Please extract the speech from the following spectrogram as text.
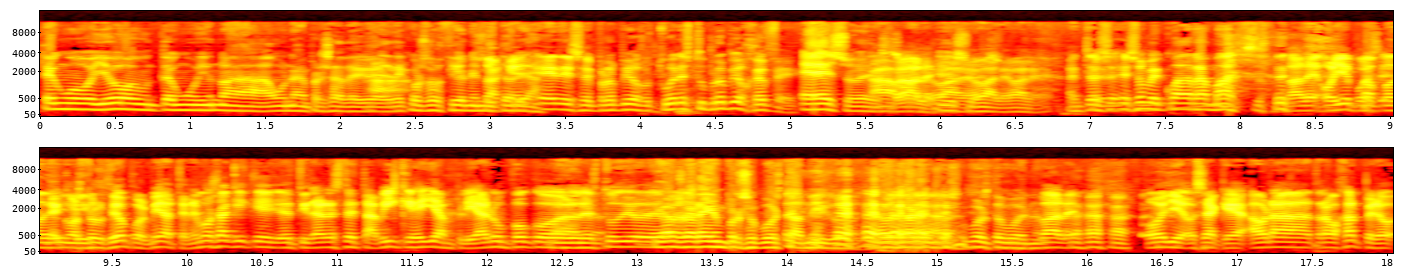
Tengo, yo tengo una, una empresa de, de construcción en Ah, O sea, que Vitoria. eres el propio, tú eres tu propio jefe. Eso es. Ah, vale, vale, vale, eso vale, es. vale. Entonces eso me cuadra más. Vale, oye, pues de construcción, pues mira, tenemos aquí que tirar este tabique y ampliar un poco el estudio de... Ya os haré un presupuesto, amigo. Ya os haré un presupuesto bueno. Vale. Oye, o sea que ahora trabajar, pero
